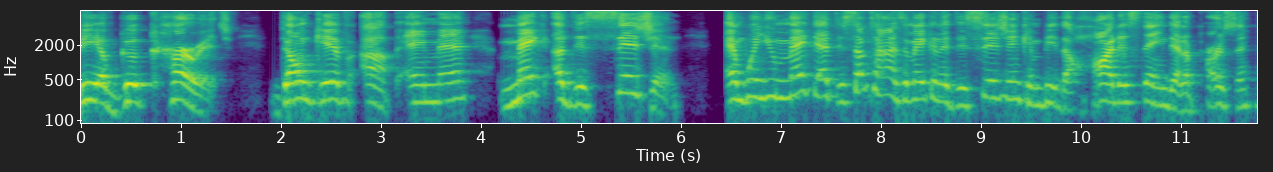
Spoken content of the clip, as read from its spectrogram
be of good courage. Don't give up. Amen. Make a decision. And when you make that, sometimes making a decision can be the hardest thing that a person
